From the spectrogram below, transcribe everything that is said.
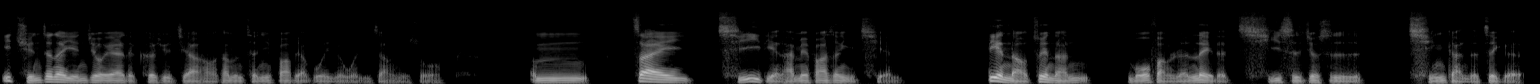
一群正在研究 AI 的科学家哈，他们曾经发表过一个文章，就是说，嗯，在奇异点还没发生以前，电脑最难模仿人类的，其实就是情感的这个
